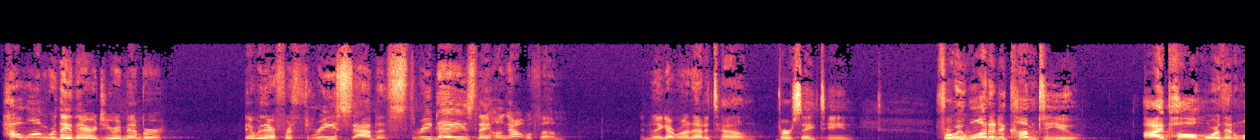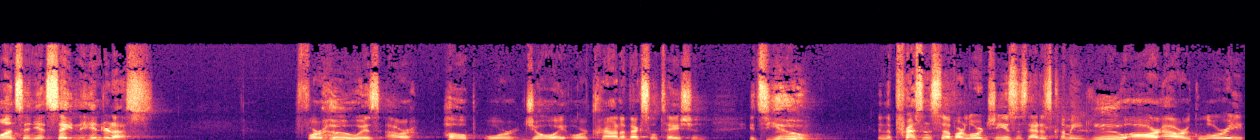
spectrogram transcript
How long were they there? Do you remember? They were there for three Sabbaths, three days they hung out with them. And they got run out of town. Verse 18 For we wanted to come to you, I, Paul, more than once, and yet Satan hindered us. For who is our hope or joy or crown of exaltation? It's you. In the presence of our Lord Jesus that is coming, you are our glory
